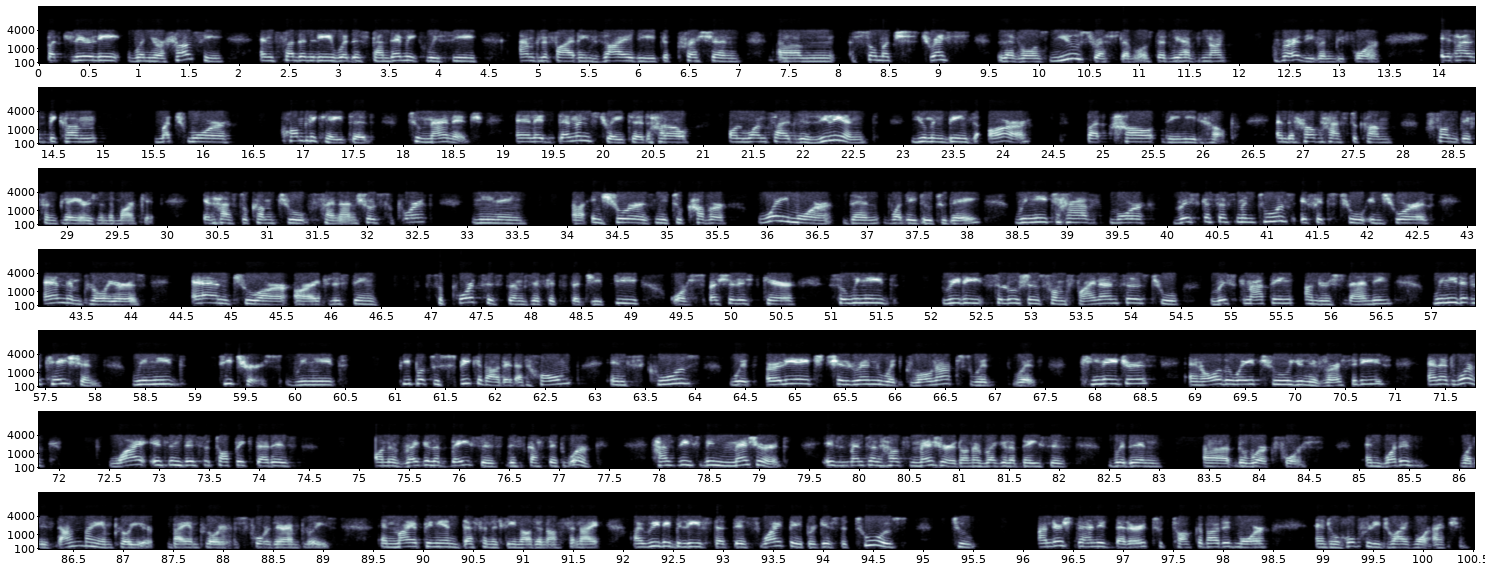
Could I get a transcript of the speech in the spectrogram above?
But clearly, when you're healthy, and suddenly with this pandemic, we see amplified anxiety, depression, um, so much stress levels, new stress levels that we have not heard even before. It has become much more complicated to manage. And it demonstrated how, on one side, resilient human beings are, but how they need help. And the help has to come from different players in the market. It has to come through financial support, meaning uh, insurers need to cover way more than what they do today. We need to have more risk assessment tools if it's through insurers and employers and through our, our existing support systems if it's the GP or specialist care. So we need really solutions from finances to risk mapping, understanding. We need education. We need teachers. We need people to speak about it at home, in schools, with early age children, with grown ups, with, with teenagers, and all the way through universities and at work. Why isn't this a topic that is on a regular basis discussed at work? Has this been measured? Is mental health measured on a regular basis within uh, the workforce? And what is what is done by employer by employers for their employees? In my opinion, definitely not enough. And I, I really believe that this white paper gives the tools to understand it better, to talk about it more, and to hopefully drive more action.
